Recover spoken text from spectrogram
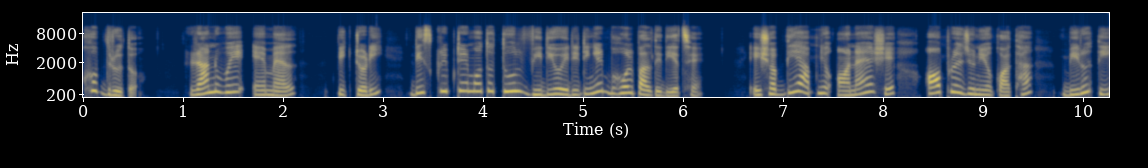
খুব দ্রুত। রানওয়ে এমএল পিক্টোরি, ডিসক্রিপ্টের মতো তুল ভিডিও এডিটিংয়ের ভোল পাল্টে দিয়েছে। এসব দিয়ে আপনি অনায়াসে অপ্রয়োজনীয় কথা, বিরতি,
